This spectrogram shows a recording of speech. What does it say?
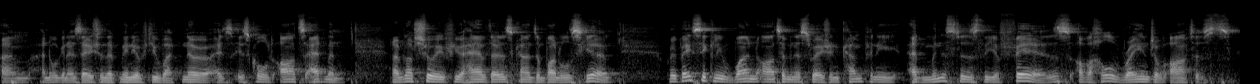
um, an organization that many of you might know is, is called Artsadmin. And I'm not sure if you have those kinds of models here, where basically one arts administration company administers the affairs of a whole range of artists,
